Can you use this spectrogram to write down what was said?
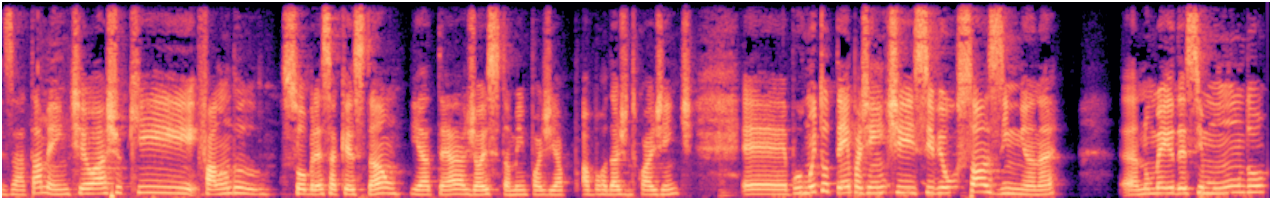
Exatamente. Eu acho que, falando sobre essa questão, e até a Joyce também pode abordar junto com a gente, é, por muito tempo a gente se viu sozinha, né? É, no meio desse mundo,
